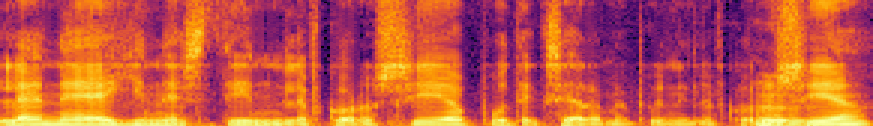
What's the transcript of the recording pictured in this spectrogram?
λένε έγινε στην Λευκορωσία, που δεν ξέραμε που είναι η Λευκορωσία.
